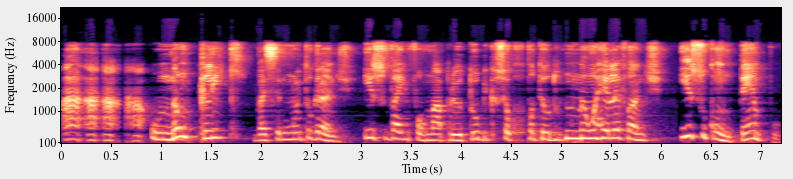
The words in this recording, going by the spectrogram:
a- a- a- o não clique vai ser muito grande. Isso vai informar para o YouTube que o seu conteúdo não é relevante. Isso com o tempo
